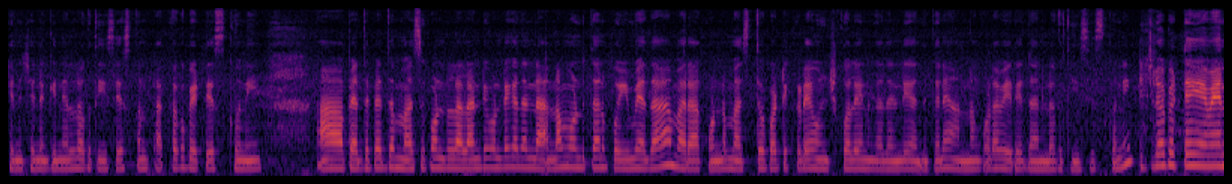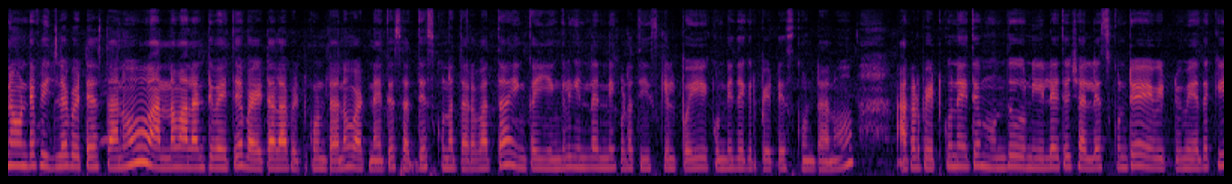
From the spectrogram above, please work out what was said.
చిన్న చిన్న గిన్నెల్లోకి తీసేసుకొని పక్కకు పెట్టేసుకొని పెద్ద పెద్ద మసి కుండలు అలాంటివి ఉంటాయి కదండి. అన్నం వండుతాను పొయ్యి మీద. మరి ఆ కుండ మసితో పాటు ఇక్కడే ఉంచుకోలేను కదండి. అందుకని అన్నం కూడా వేరే దానిలోకి తీసేసుకుని ఫ్రిడ్జ్లో పెట్టే ఏమైనా ఉంటే ఫ్రిడ్జ్లో పెట్టేస్తాను. అన్నం అలాంటివి అయితే బయట అలా పెట్టుకుంటాను. వాటిని అయితే సర్దేసుకున్న తర్వాత ఇంకా ఎంగిలి గిన్నెలన్నీ కూడా తీసుకెళ్ళిపోయి కుండి దగ్గర పెట్టేసుకుంటాను. అక్కడ పెట్టుకుని అయితే ముందు నీళ్ళు అయితే చల్లేసుకుంటే వీటి మీదకి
